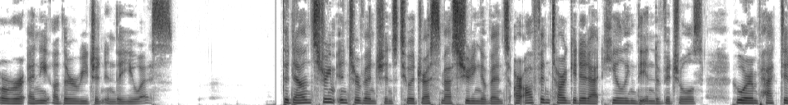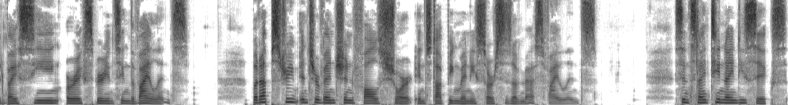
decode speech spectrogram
over any other region in the US. The downstream interventions to address mass shooting events are often targeted at healing the individuals who are impacted by seeing or experiencing the violence. But upstream intervention falls short in stopping many sources of mass violence. Since 1996,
